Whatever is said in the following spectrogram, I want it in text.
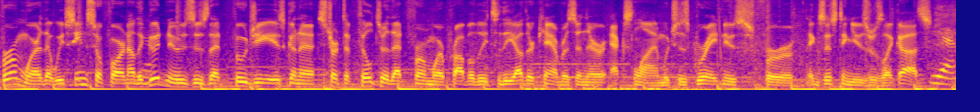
firmware that we've seen so far. Now, the good news is that Fuji is going to start to filter that firmware probably to the other cameras in their X line, which is great news for existing users like us. Yeah.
